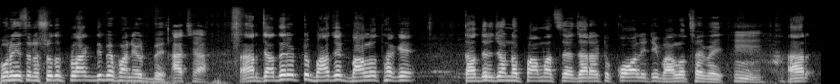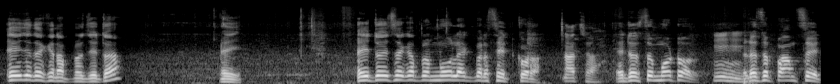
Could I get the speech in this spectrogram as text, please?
কোনো কিছু না শুধু প্লাগ দিবে পানি উঠবে। আচ্ছা। আর যাদের একটু বাজেট ভালো থাকে তাদের জন্য পাম্প আছে যারা একটু কোয়ালিটি ভালো চাই ভাই। আর এই যে দেখেন আপনার যেটা এই এইটা হচ্ছে আপনার মূল একবার সেট করা। আচ্ছা। এটা হচ্ছে মোটর। এটা হচ্ছে পাম্প সেট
